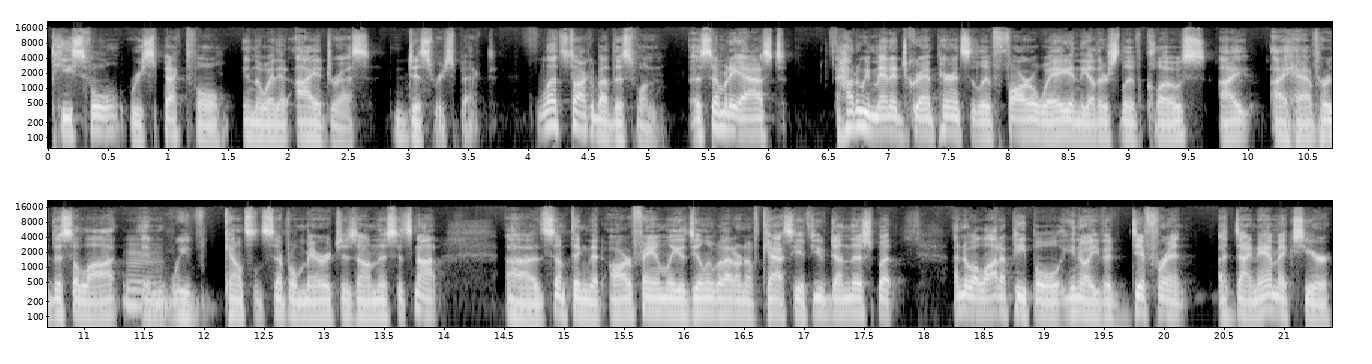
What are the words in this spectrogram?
peaceful, respectful in the way that I address disrespect. Let's talk about this one. Uh, somebody asked, how do we manage grandparents that live far away and the others live close? I, I have heard this a lot, and we've counseled several marriages on this. It's not uh, something that our family is dealing with. I don't know if Cassie, if you've done this, but I know a lot of people, you know, you have different uh, dynamics here,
